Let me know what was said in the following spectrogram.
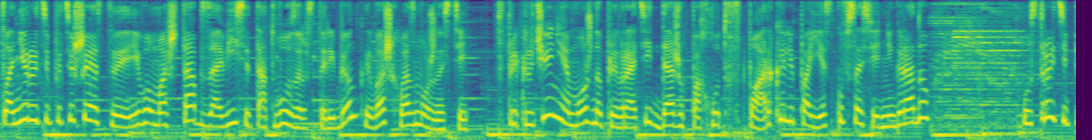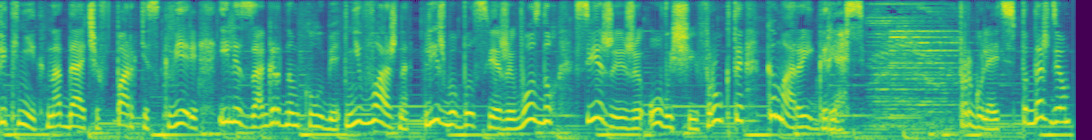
Спланируйте путешествие. Его масштаб зависит от возраста ребенка и ваших возможностей. В приключения можно превратить даже поход в парк или поездку в соседний городок. Устройте пикник на даче, в парке, сквере или загородном клубе. Неважно, лишь бы был свежий воздух, свежие же овощи и фрукты, комары и грязь прогуляйтесь под дождем.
